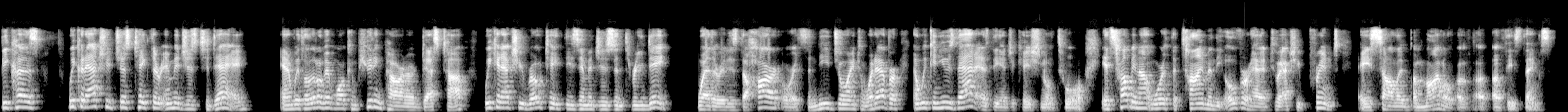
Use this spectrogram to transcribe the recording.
Because we could actually just take their images today and with a little bit more computing power on our desktop, we can actually rotate these images in 3D, whether it is the heart or it's the knee joint or whatever. And we can use that as the educational tool. It's probably not worth the time and the overhead to actually print a solid a model of, of, of these things.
